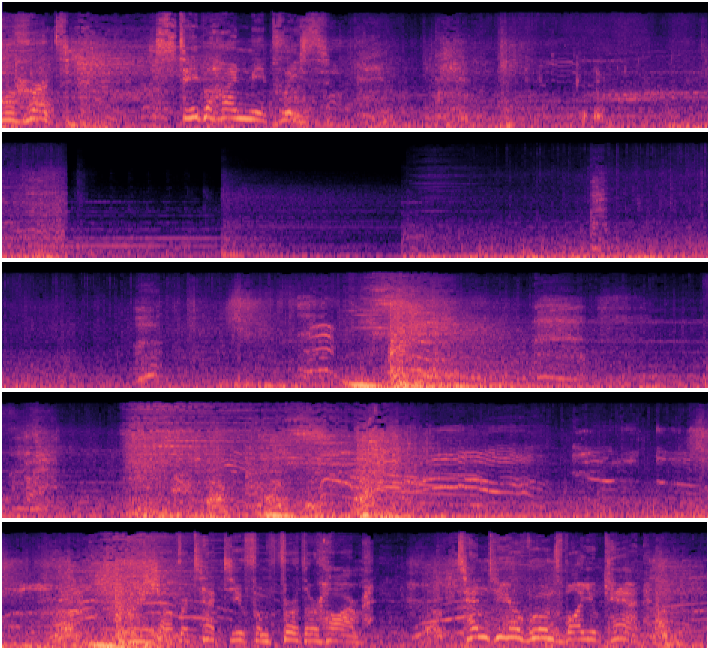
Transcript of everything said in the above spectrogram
You're hurt. Stay behind me, please. I shall protect you from further harm. Tend to your wounds while you can.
